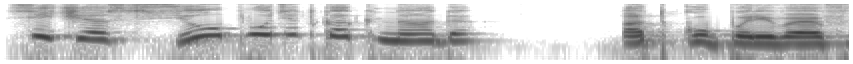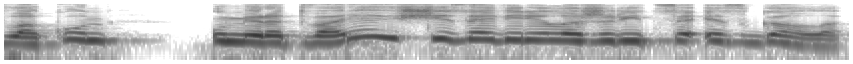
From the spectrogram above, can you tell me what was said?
Сейчас все будет как надо. Откупоривая флакон, умиротворяюще заверила жрица Эсгала,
